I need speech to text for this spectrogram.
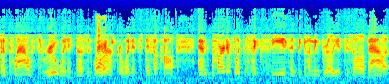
to plow through when it doesn't Right. work or when it's difficult. And part of what the six C's and becoming brilliant is all about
